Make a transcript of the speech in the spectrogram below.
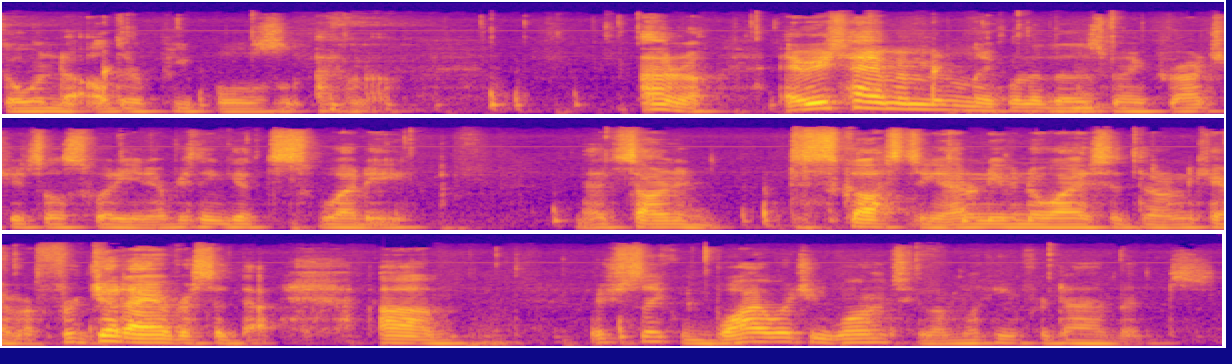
go into other people's. I don't know. I don't know. Every time I'm in like one of those, my crotch gets all sweaty and everything gets sweaty. That sounded disgusting. I don't even know why I said that on camera. Forget I ever said that. Um, it's just like, why would you want to? I'm looking for diamonds.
